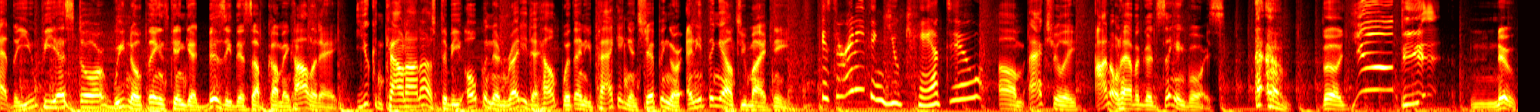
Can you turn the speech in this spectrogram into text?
At the UPS store, we know things can get busy this upcoming holiday. You can count on us to be open and ready to help with any packing and shipping or anything else you might need. Is there anything you can't do? Um, actually, I don't have a good singing voice. the UPS. Nope.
